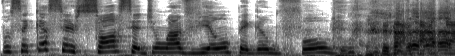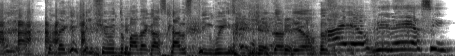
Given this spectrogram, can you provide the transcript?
Você quer ser sócia de um avião pegando fogo? Como é que é aquele filme do Madagascar, os pinguins dirigindo avião? Aí eu virei assim.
